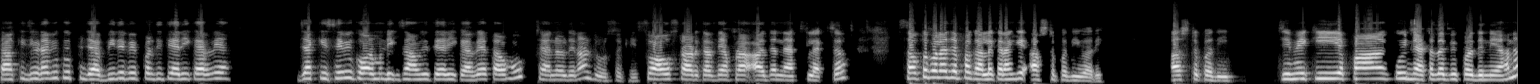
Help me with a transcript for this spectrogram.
ਤਾਂ ਕਿ ਜਿਹੜਾ ਵੀ ਕੋਈ ਪੰਜਾਬੀ ਦੇ ਪੇਪਰ ਦੀ ਤਿਆਰੀ ਕਰ ਰਿਹਾ ਜਾਂ ਕਿਸੇ ਵੀ ਗਵਰਨਮੈਂਟ ਐਗਜ਼ਾਮ ਦੀ ਤਿਆਰੀ ਕਰ ਰਿਹਾ ਤਾਂ ਉਹ ਚੈਨਲ ਦੇ ਨਾਲ ਜੁੜ ਸਕੇ ਸੋ ਆਓ ਸਟਾਰਟ ਕਰਦੇ ਹਾਂ ਆਪਣਾ ਅੱਜ ਦਾ ਨੈਕਸਟ ਲੈਕਚਰ ਸਭ ਤੋਂ ਪਹਿਲਾਂ ਜੇ ਆਪਾਂ ਗੱਲ ਕਰਾਂਗੇ ਅਸ਼ਟਪਦੀ ਬਾਰੇ ਅਸ਼ਟਪਦੀ ਜਿਵੇਂ ਕਿ ਆਪਾਂ ਕੋਈ ਨੈਟ ਦਾ ਪੇਪਰ ਦਿੰਨੇ ਆ, ਹਨਾ?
